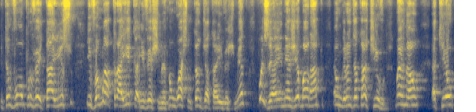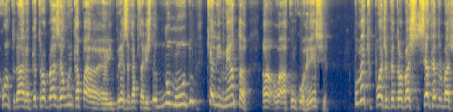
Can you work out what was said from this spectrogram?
Então vamos aproveitar isso e vamos atrair investimento. Não gostam tanto de atrair investimento? Pois é, a energia barata é um grande atrativo. Mas não, aqui é o contrário. A Petrobras é a única eh, empresa capitalista no mundo que alimenta a, a concorrência. Como é que pode a Petrobras, se a Petrobras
